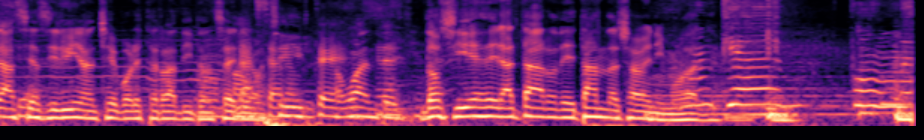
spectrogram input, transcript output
gracias. Silvina, che, por este ratito, en serio. Sí, ustedes. aguante. Gracias. Dos y diez de la tarde, tanda, ya venimos, dale. tiempo me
